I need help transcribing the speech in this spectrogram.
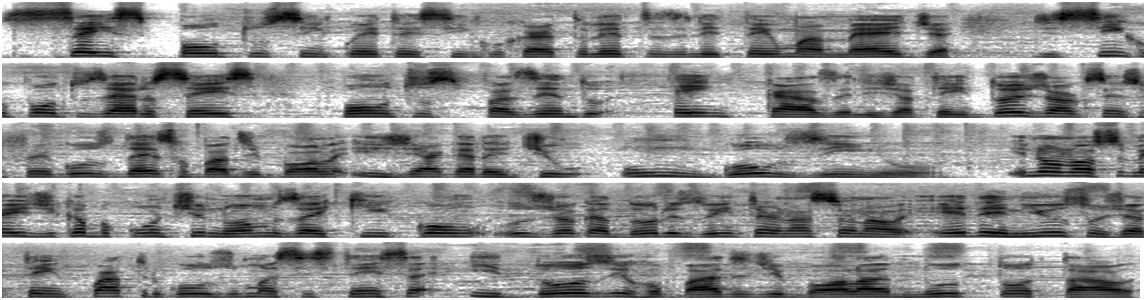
6.55 cartoletas, ele tem uma média de 5.06 pontos fazendo em casa. Ele já tem dois jogos sem sofrer gols, 10 roubadas de bola e já garantiu um golzinho. E no nosso meio de campo continuamos aqui com os jogadores do Internacional. Edenilson já tem 4 gols, 1 assistência e 12 roubadas de bola no total.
